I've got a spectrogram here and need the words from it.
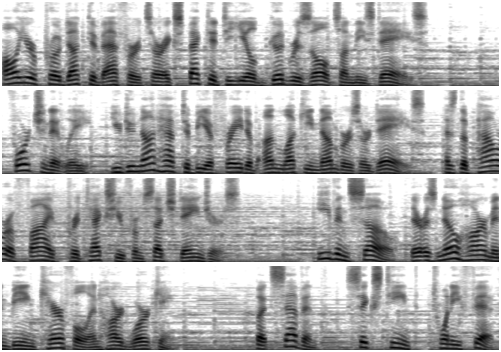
All your productive efforts are expected to yield good results on these days. Fortunately, you do not have to be afraid of unlucky numbers or days, as the power of 5 protects you from such dangers. Even so, there is no harm in being careful and hard-working. But 7th, 16th, 25th,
